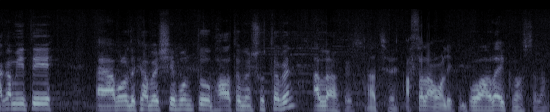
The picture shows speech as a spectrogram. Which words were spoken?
আগামীতে আবার দেখা হবে সে পর্যন্ত। ভালো থাকবেন সুস্থ হবেন আল্লাহ হাফেজ। আচ্ছা আসসালামু আলাইকুম। ওয়া আলাইকুম আসসালাম।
